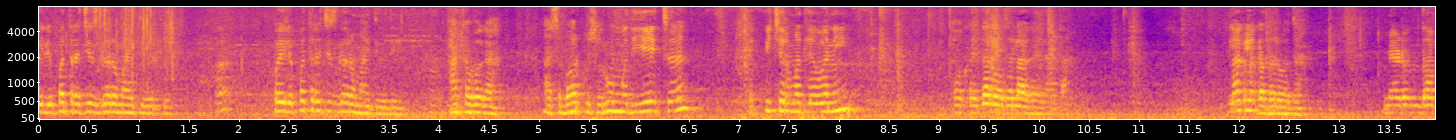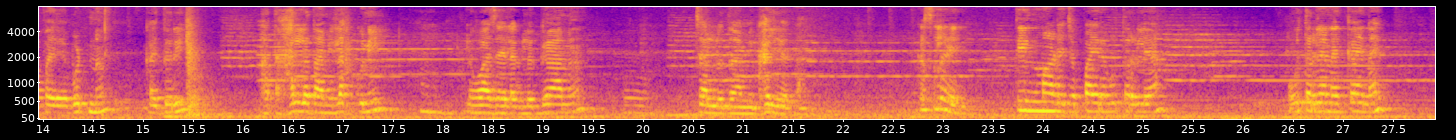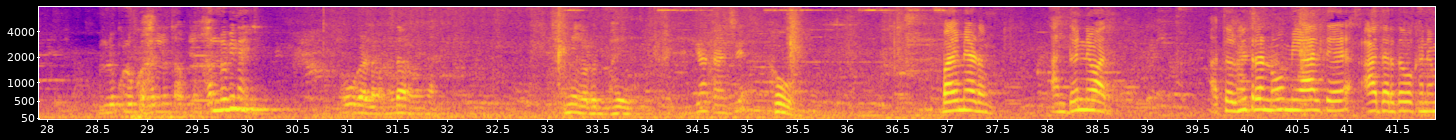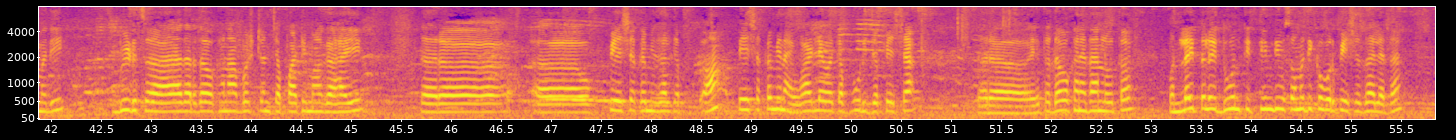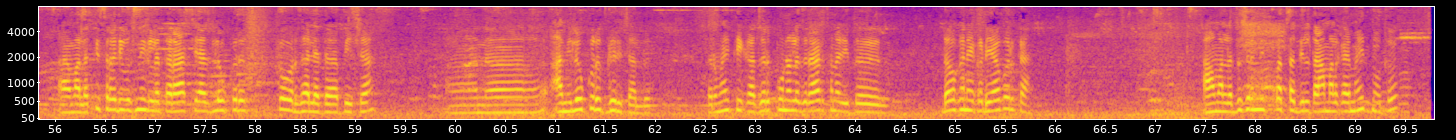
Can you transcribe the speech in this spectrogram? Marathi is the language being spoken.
पहिले पत्राचीच घरं माहिती होती. पहिले पत्राचीच घरं माहिती होती. आता बघा असं बारकुशा रूममध्ये यायचं पिक्चरमधल्या वणी तो काही दरवाजा लागायला आता. लागला का दरवाजा? मॅडम दापायला बटणं काहीतरी. आता हल्लात आम्ही लाकुनी वाजायला लागलं गाणं. चाललो तर आम्ही खाली आता. कसलं आहे तीन माड्याच्या पायऱ्या उतरल्या. उतरल्या नाहीत काय नाही लुक लुक हल्लो तर आपलं हल्लो बी नाही. उघडला होता दरवाजा निघालो बाहेर. घ्या काळजी. हो. Bye madam. आणि धन्यवाद. आ, तर मित्रांनो मी आल ते आधार दवाखान्यामध्ये. बीडचा आधार दवाखाना बसस्टँडच्या पाठीमागं आहे. तर पेशा कमी झाल्या हां पेशा कमी नाही वाढल्या होत्या पुढीच्या पेशा. तर अं, इथं दवाखान्यात आणलं होतं. पण लई तर लई दोन ते तीन दिवसामध्ये कवर पेशा झाल्या त्या आम्हाला तिसरा दिवस निघला तर आज ते आज लवकरच कवर झाल्या त्या पेशा आणि आम्ही लवकरच घरी चाललो तर माहिती आहे का जर कोणाला जर अडचण आली तर दवाखान्याकडे या बरं का. आम्हाला दुसऱ्यांनीच पत्ता दिला तर आम्हाला काय माहीत नव्हतं.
